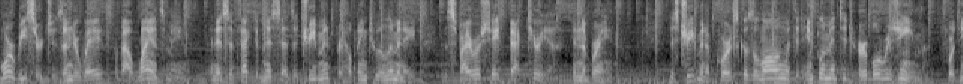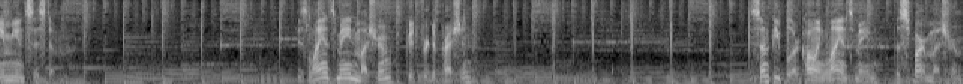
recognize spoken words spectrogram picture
More research is underway about lion's mane and its effectiveness as a treatment for helping to eliminate the spirochete bacteria in the brain. This treatment, of course, goes along with an implemented herbal regime for the immune system. Is lion's mane mushroom good for depression? Some people are calling lion's mane the smart mushroom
